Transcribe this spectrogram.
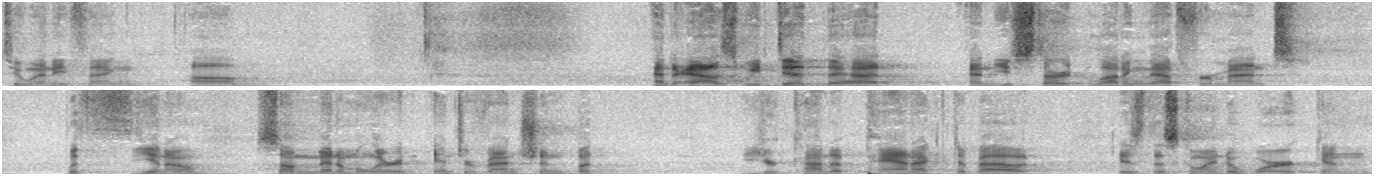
to anything. Um, and as we did that, and you start letting that ferment with, you know, some minimal er- intervention, but you're kind of panicked about is this going to work and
